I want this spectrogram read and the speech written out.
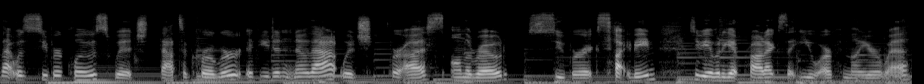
that was super close, which that's a Kroger if you didn't know that, which for us on the road, super exciting to be able to get products that you are familiar with.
